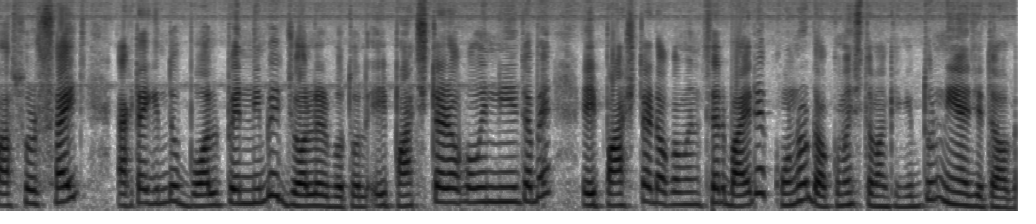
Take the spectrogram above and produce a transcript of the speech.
পাসপোর্ট সাইজ একটা কিন্তু বল পেন নিবে, জলের বোতল। এই পাঁচটা ডকুমেন্ট নিয়ে যাবে। এই পাঁচটা ডকুমেন্টসের বাইরে কোনো ডকুমেন্টস তোমাকে কিন্তু নিয়ে যেতে হবে।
